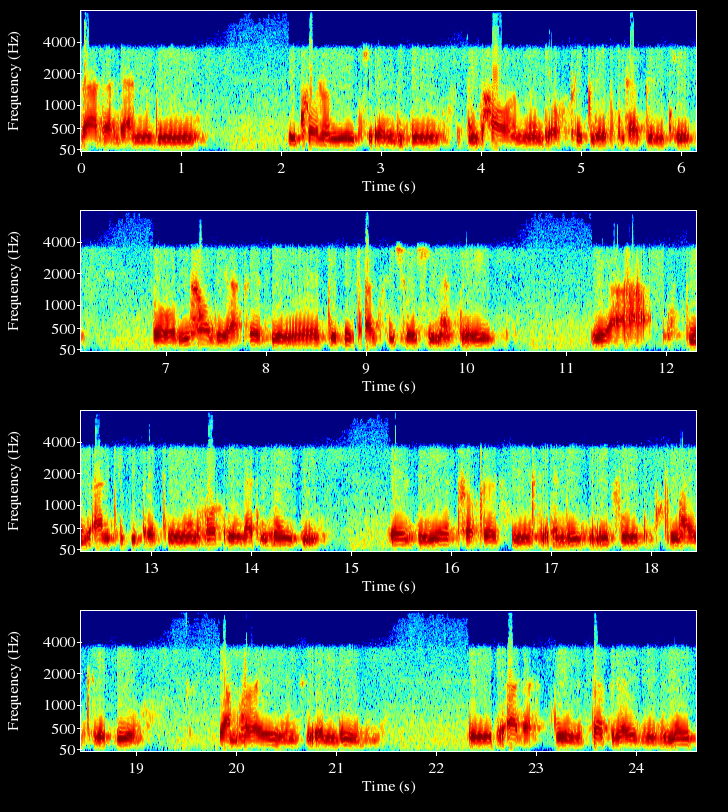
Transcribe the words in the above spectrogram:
rather than the economic and the empowerment of people with disabilities. So now they are facing a difficult situation again. We are still anticipating and hoping that maybe as the year progresses and if we might receive and other maybe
